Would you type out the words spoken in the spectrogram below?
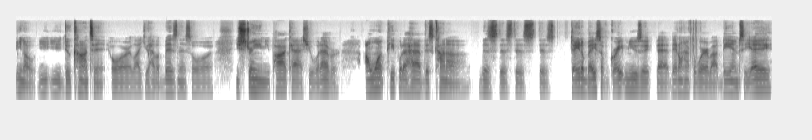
You know, you, you do content or like you have a business or you stream, you podcast, you whatever. I want people to have this kind of this this this this database of great music that they don't have to worry about DMCA,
